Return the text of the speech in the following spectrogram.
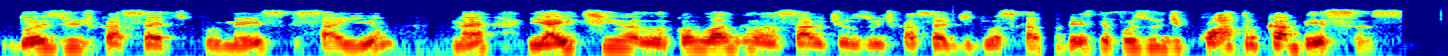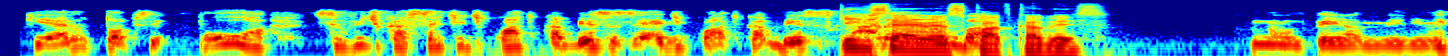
dois videocassetes por mês que saíam, né? E aí tinha, quando logo lançaram, tinha os videocassetes de duas cabeças, depois o de quatro cabeças, que era o top. Você, Porra, seu videocassete é de quatro cabeças? É de quatro cabeças. O que, que serve as Caramba! quatro cabeças? Não tenho a mínima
